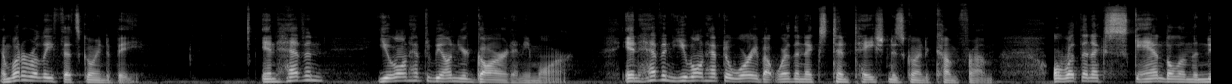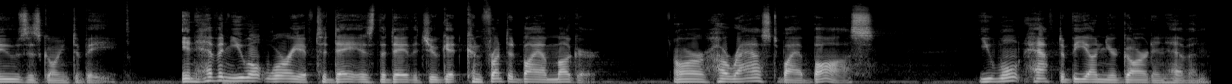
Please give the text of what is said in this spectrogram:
And what a relief that's going to be. In heaven, you won't have to be on your guard anymore. In heaven, you won't have to worry about where the next temptation is going to come from or what the next scandal in the news is going to be. In heaven, you won't worry if today is the day that you get confronted by a mugger or harassed by a boss you won't have to be on your guard in heaven.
